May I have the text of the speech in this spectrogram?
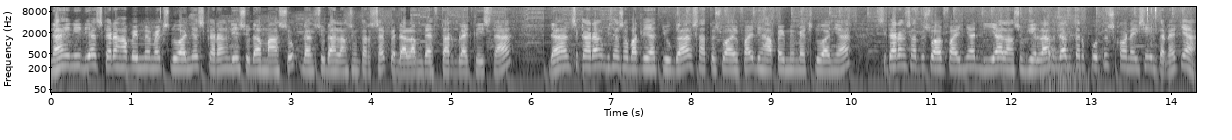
Nah ini dia sekarang HP Mi Max 2-nya sekarang dia sudah masuk dan sudah langsung tersave ke dalam daftar blacklist-nya. Dan sekarang bisa sobat lihat juga status WiFi di HP Mi Max 2-nya. Sekarang status WiFi-nya dia langsung hilang dan terputus koneksi internetnya.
